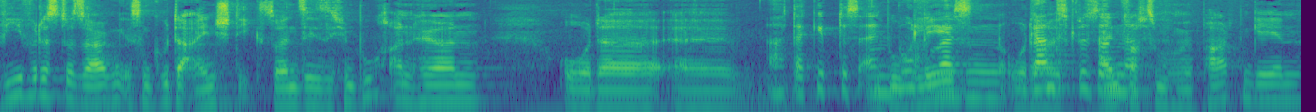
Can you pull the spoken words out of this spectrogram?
wie würdest du sagen, ist ein guter Einstieg? Sollen sie sich ein Buch anhören oder äh, Ach, da gibt es ein, ein Buch, Buch lesen oder einfach zum Homöopathen gehen?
